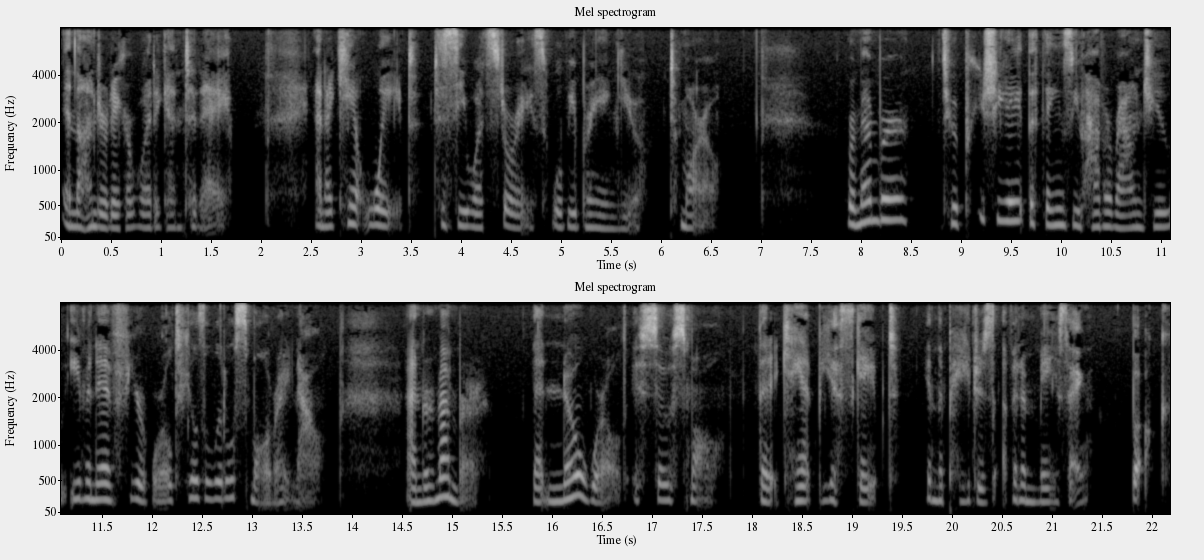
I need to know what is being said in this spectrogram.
in the Hundred Acre Wood again today and I can't wait to see what stories we'll be bringing you tomorrow. Remember to appreciate the things you have around you, even if your world feels a little small right now. And remember that no world is so small that it can't be escaped in the pages of an amazing book.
